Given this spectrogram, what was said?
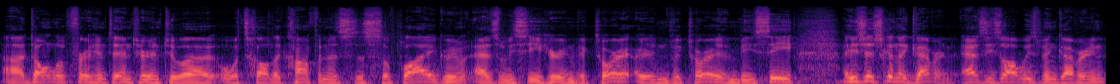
Uh, don't look for him to enter into a what's called a confidence to supply agreement, as we see here in Victoria, in Victoria, in BC. He's just going to govern as he's always been governing,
